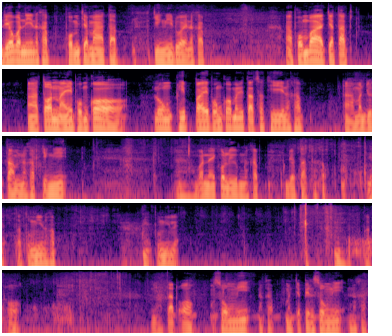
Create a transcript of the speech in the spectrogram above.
เดี๋ยววันนี้นะครับ ผมจะมาตัดกิ่งนี้ด้วยนะครับผมว่าจะตัดอตอนไหนผมก็ลงคลิปไป ผมก็ไม่ได้ตัดสักทีนะครับมันอยู่ต่ำนะครับอย่งนี้วันไหนก็ลืมนะครับ เดี๋ยวตัดนะครับ เนี่ยตัดตรงนี้นะครับ เนี่ยตรงนี้แหละตัดออก เนี่ยตัดออกทรงนี้นะครับ มันจะเป็นทรงนี้นะครับ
